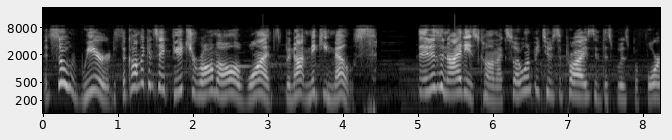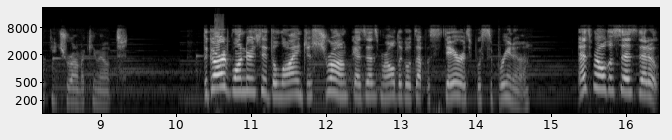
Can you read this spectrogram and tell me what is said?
It's so weird. The comic can say Futurama all at once, but not Mickey Mouse. It is an 90s comic, so I wouldn't be too surprised if this was before Futurama came out. The guard wonders if the line just shrunk as Esmeralda goes up the stairs with Sabrina. Esmeralda says that it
